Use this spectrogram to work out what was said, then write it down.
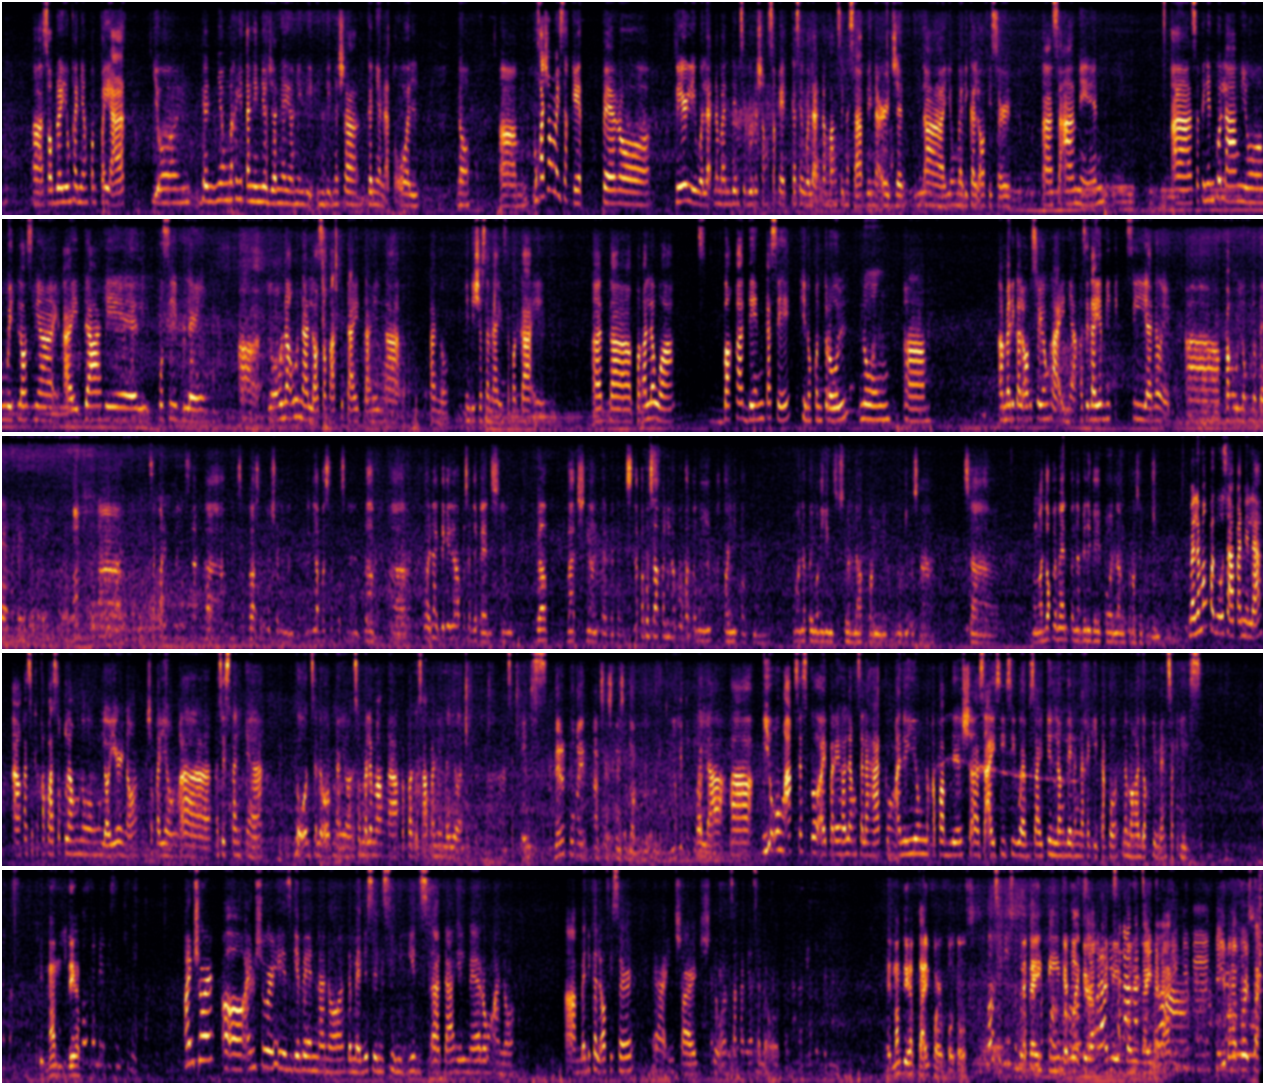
Ah, sobra yung kanyang pagpayat. Yung, yung nakikita ninyo dyan ngayon, hindi, hindi na siya ganyan at all. No? Um, mukha siyang may sakit, pero clearly wala naman din siguro siyang sakit kasi wala namang sinasabi na urgent na yung medical officer ah, sa amin. Ah, sa tingin ko lang yung weight loss niya ay dahil posibleng ah, yung una-una loss of appetite dahil nga ano, hindi siya sanay sa pagkain. At ah, pangalawa, baka din kasi kinokontrol nung um, ah, medical officer yung kain niya kasi diabetic si ano eh ah, Pangulong Duterte. uh, sa pa yung sa, uh, sa prosecution naman naglabas na po sila ng 12, uh, or nagbigay na po sa defense yung 12 batch ng evidence. Napag-usapan niyo na po ba ito ni Attorney Kaufman? Kung ano po yung magiging susunod na pang dito sa sa mga dokumento na binigay po ng prosecution. Malamang pag-uusapan nila ah, kasi kakapasok lang nung lawyer no, tsaka yung ah, assistant niya doon sa loob na yon. So malamang uh, kapag-usapan nila yon sa case. Meron po kayong access din sa document. Nakita po Wala. Ah, yung access ko ay pareho lang sa lahat. Kung ano yung nakapublish ah, sa ICC website, yun lang din ang nakikita ko ng mga documents sa case. Ma'am, they have I'm sure, oo, I'm sure he is given ano, the medicines he needs ah, dahil merong ano, ah, medical officer ah, in charge doon sa kanya sa loob. Eh, ma'am, do you have time for photos? Oh, sige, sige. Okay, can you Maraming salamat sa inyo. ah. Yung mga first time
